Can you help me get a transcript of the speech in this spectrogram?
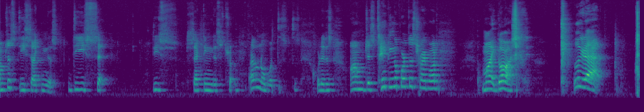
I'm just dissecting this, dissect, dissecting this. I don't know what this, this, what it is. I'm just taking apart this tripod. My gosh, look at that!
